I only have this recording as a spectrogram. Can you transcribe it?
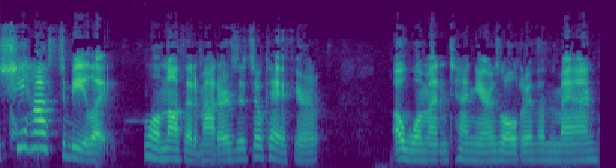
she has to be like well, not that it matters. It's okay if you're a woman ten years older than the man.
